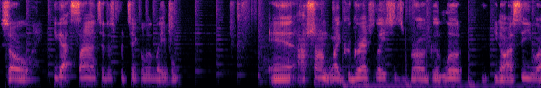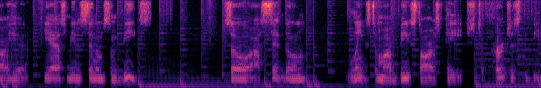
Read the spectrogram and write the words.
So he got signed to this particular label and I shot him like, congratulations, bro. Good look. You know, I see you out here. He asked me to send him some beats. So I sent them links to my BeatStars page to purchase the beat.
